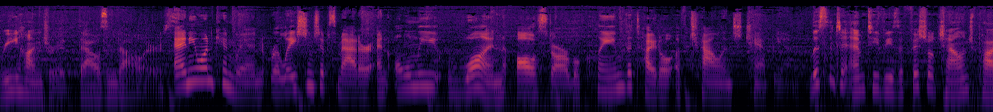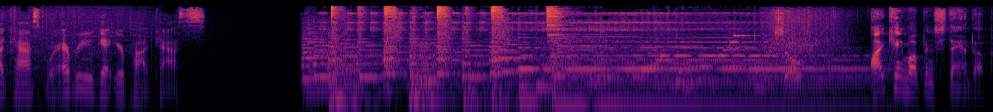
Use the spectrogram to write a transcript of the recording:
$300,000. Anyone can win, relationships matter, and only one All Star will claim the title of challenge champion. Listen to MTV's official challenge podcast wherever you get your podcasts. So I came up in stand up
